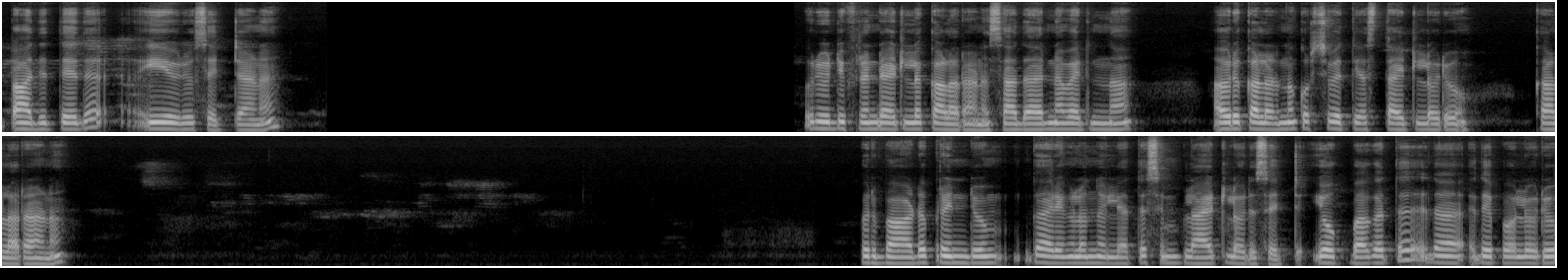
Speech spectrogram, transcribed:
അപ്പോൾ ആദ്യത്തേത് ഈ ഒരു സെറ്റാണ്. ഒരു ഡിഫറെന്റ് ആയിട്ടുള്ള കളറാണ് സാധാരണ വരുന്ന ആ ഒരു കളറിൽ നിന്ന് കുറച്ച് വ്യത്യസ്തമായിട്ടുള്ളൊരു കളറാണ് ഒരുപാട് പ്രിന്റും കാര്യങ്ങളൊന്നും ഇല്ലാത്ത സിമ്പിളായിട്ടുള്ള ഒരു സെറ്റ് യോക്ക് ഭാഗത്ത് ഇത് ഇതേപോലെ ഒരു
